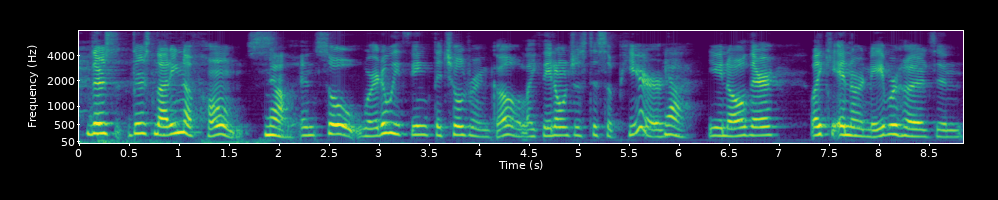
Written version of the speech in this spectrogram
there's there's not enough homes No. and so where do we think the children go like they don't just disappear yeah, you know they're like in our neighborhoods and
